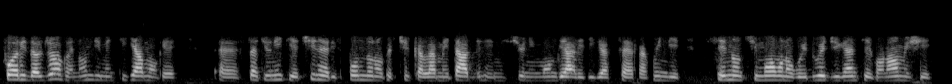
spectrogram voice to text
fuori dal gioco e non dimentichiamo che eh, Stati Uniti e Cina rispondono per circa la metà delle emissioni mondiali di gas serra, quindi se non si muovono quei due giganti economici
